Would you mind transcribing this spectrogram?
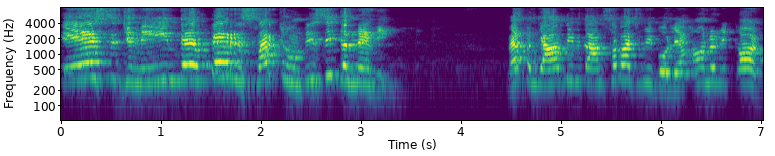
ਇਸ ਜ਼ਮੀਨ ਦੇ ਉੱਤੇ ਰਿਸਰਚ ਹੁੰਦੀ ਸੀ ਗੰਨੇ ਦੀ। ਮੈਂ ਪੰਜਾਬ ਦੀ ਵਿਧਾਨ ਸਭਾ 'ਚ ਵੀ ਬੋਲਿਆ ਔਨ ਰਿਕਾਰਡ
